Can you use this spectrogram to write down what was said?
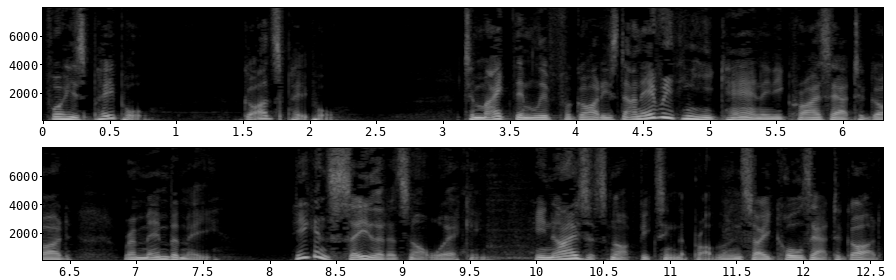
for his people, God's people to make them live for God. He's done everything he can and he cries out to God, Remember me. He can see that it's not working. He knows it's not fixing the problem, and so he calls out to God.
